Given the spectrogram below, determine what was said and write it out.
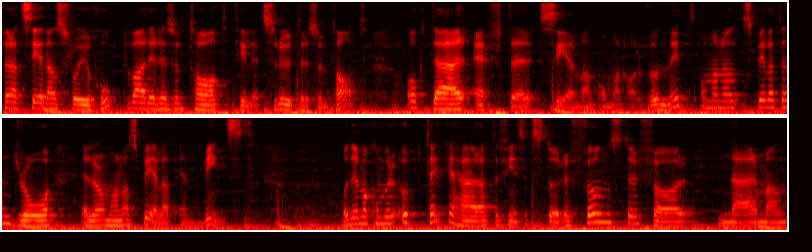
för att sedan slå ihop varje resultat till ett slutresultat och därefter ser man om man har vunnit, om man har spelat en draw eller om man har spelat en vinst. Och det man kommer att upptäcka här är att det finns ett större fönster för när man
